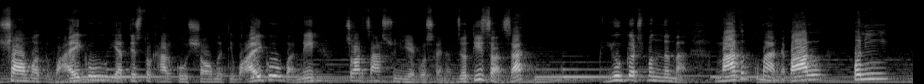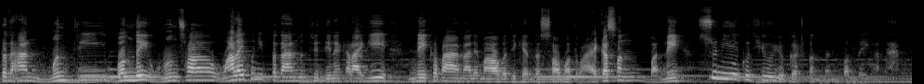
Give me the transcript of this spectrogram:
सहमत भएको या त्यस्तो खालको सहमति भएको भन्ने चर्चा सुनिएको छैन। जति चर्चा यो गठबन्धनमा माधव कुमार नेपाल पनि प्रधानमन्त्री बन्दै हुनुहुन्छ उहाँलाई पनि प्रधानमन्त्री दिनका लागि नेकपा एमाले माओवादी केन्द्र सहमत भएका छन् भन्ने सुनिएको थियो यो गठबन्धन बन्दै गर्दा।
